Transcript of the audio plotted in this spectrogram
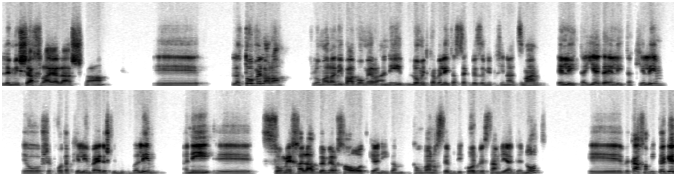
למי שאחראי על ההשקעה, אה, לטוב ולרע. כלומר, אני בא ואומר, אני לא מתכוון להתעסק בזה מבחינת זמן, אין לי את הידע, אין לי את הכלים, או שפחות הכלים והידע שלי מוגבלים, אני אה, סומך עליו במרכאות, כי אני גם כמובן עושה בדיקות ושם לי הגנות, אה, וככה מתאגד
